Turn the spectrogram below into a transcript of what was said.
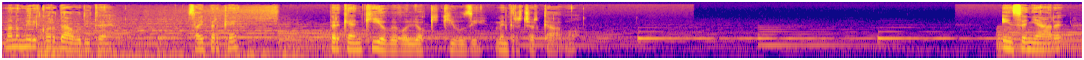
Ma non mi ricordavo di te. Sai perché? Perché anch'io avevo gli occhi chiusi mentre cercavo. Insegnare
